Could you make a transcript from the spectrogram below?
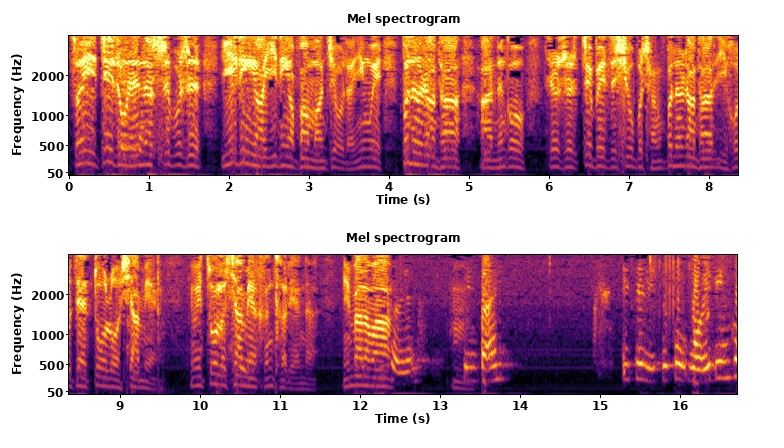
所以这种人呢，是不是一定要一定要帮忙救的？因为不能让他啊能够就是这辈子修不成，不能让他以后再堕落下面，因为堕落下面很可怜的，明白了吗可？怜，嗯，明白。谢谢李师傅，我一定会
